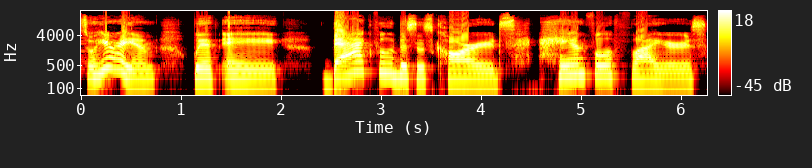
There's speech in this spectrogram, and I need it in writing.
So here I am with a bag full of business cards, handful of flyers.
